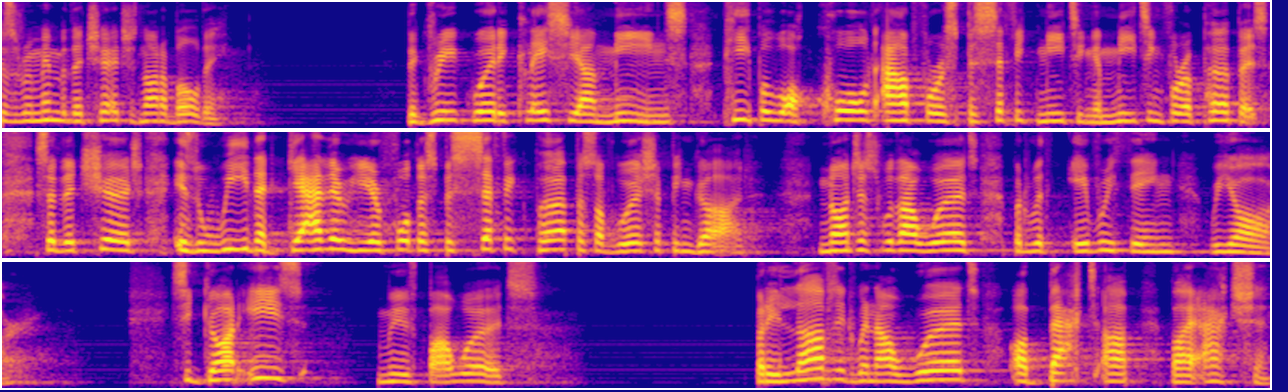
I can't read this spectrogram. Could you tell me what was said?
Because remember, the church is not a building. The Greek word ecclesia means people who are called out for a specific meeting, a meeting for a purpose. So the church is we that gather here for the specific purpose of worshiping God, not just with our words, but with everything we are. See, God is moved by words, but He loves it when our words are backed up by action.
